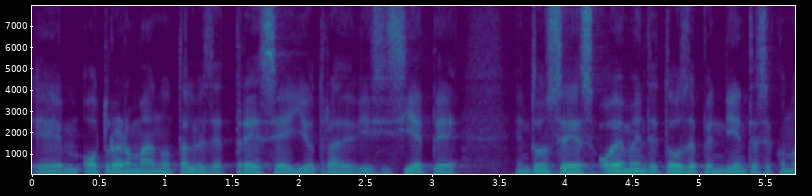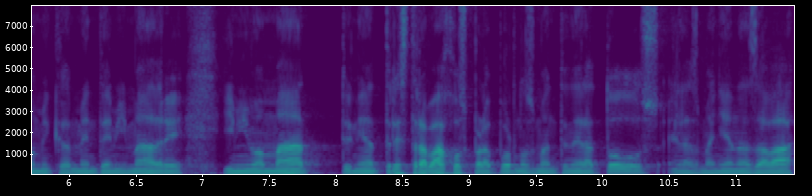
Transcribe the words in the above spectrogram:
em, otro hermano tal vez de 13 y otra de 17. Entonces, obviamente todos dependientes económicamente de mi madre y mi mamá tenía tres trabajos para podernos mantener a todos. En las mañanas daba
